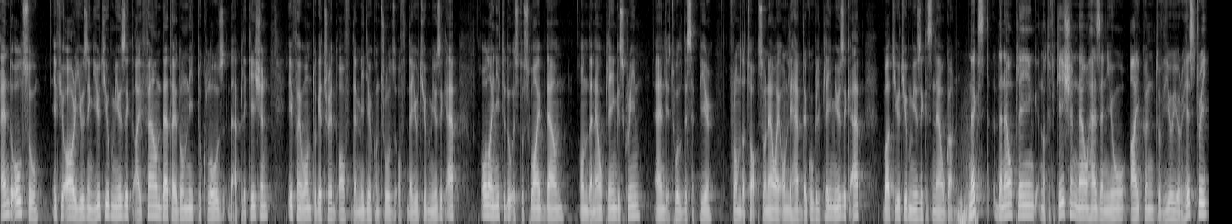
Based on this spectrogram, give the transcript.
And also, if you are using YouTube Music, I found that I don't need to close the application if I want to get rid of the media controls of the YouTube Music app. All I need to do is to swipe down on the now playing screen and it will disappear from the top. So now I only have the Google Play Music app, but YouTube Music is now gone. Next, the now playing notification now has a new icon to view your history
